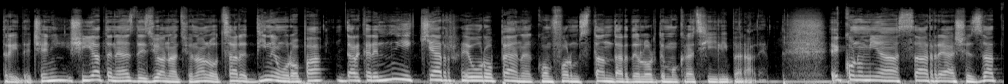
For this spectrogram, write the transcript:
trei decenii, și iată-ne azi de ziua națională, o țară din Europa, dar care nu e chiar europeană conform standardelor democrației liberale. Economia s-a reașezat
